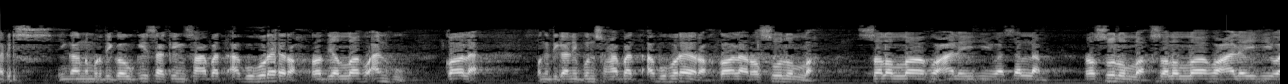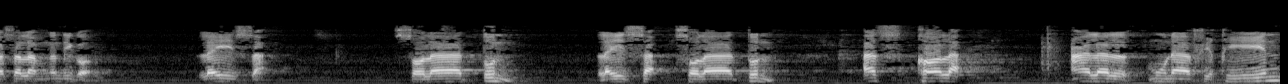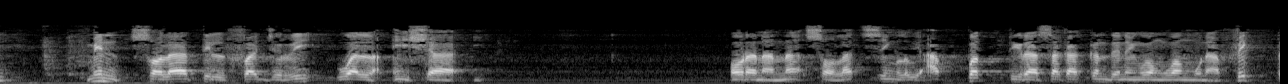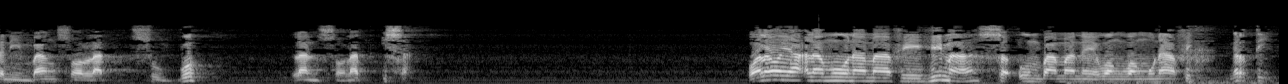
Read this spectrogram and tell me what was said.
hadis ingkang nomor tiga ugi saking sahabat Abu Hurairah radhiyallahu anhu. Qala pengendikanipun sahabat Abu Hurairah. Qala Rasulullah sallallahu alaihi wasallam. Rasulullah sallallahu alaihi wasallam ngendika laisa salatun laisa salatun asqala alal munafiqin min salatil fajri wal isya'i. Ora nana salat sing luwih abot dirasakaken dening wong-wong munafik tenimbang salat subuh lan salat isya. Walau ya'lamuna ma fihima seumpamane wong-wong munafik ngerti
